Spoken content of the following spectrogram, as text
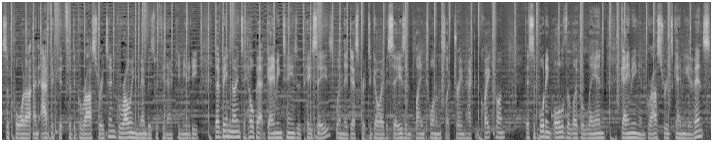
supporter, and advocate for the grassroots and growing members within our community. They've been known to help out gaming teams with PCs when they're desperate to go overseas and play in tournaments like DreamHack and QuakeCon. They're supporting all of the local LAN, gaming, and grassroots gaming events,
